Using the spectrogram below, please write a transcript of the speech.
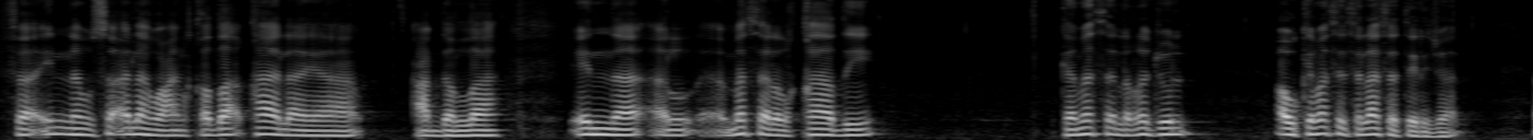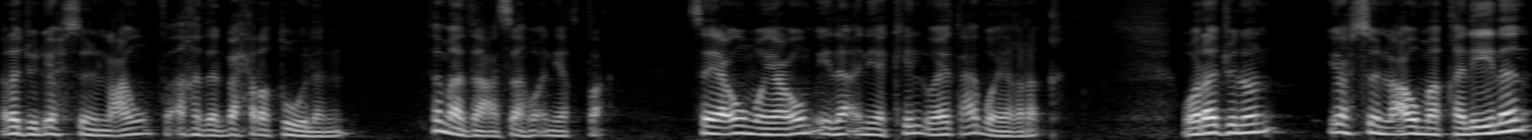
فإنه سأله عن قضاء قال يا عبد الله إن مثل القاضي كمثل رجل أو كمثل ثلاثة رجال. رجل يحسن العوم فأخذ البحر طولا فماذا عساه أن يقطع؟ سيعوم ويعوم إلى أن يكل ويتعب ويغرق. ورجل يحسن العوم قليلا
